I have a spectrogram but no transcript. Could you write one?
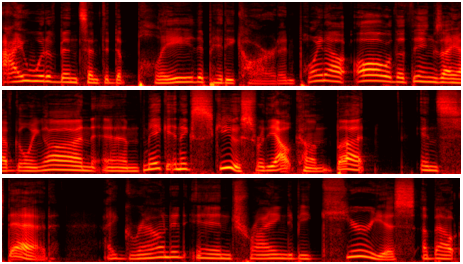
I would have been tempted to play the pity card and point out all of the things I have going on and make an excuse for the outcome, but instead, I grounded in trying to be curious about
